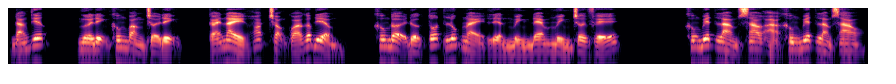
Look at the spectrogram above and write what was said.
Đáng tiếc, người định không bằng trời định, cái này Hoắc Trọng quá gấp điểm, không đợi được tốt lúc này liền mình đem mình chơi phế. Không biết làm sao à không biết làm sao.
